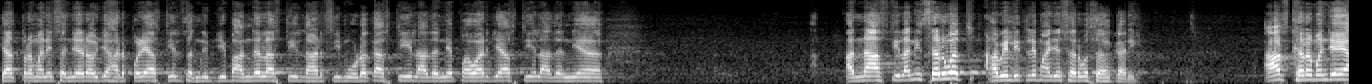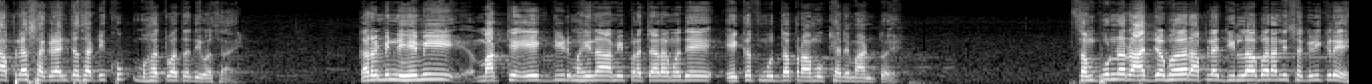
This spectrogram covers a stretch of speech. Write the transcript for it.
त्याचप्रमाणे संजयरावजी हडपळे असतील संदीपजी बांदल असतील धाडसी मोडक असतील आदरणीय पवारजी असतील आदरणीय अण्णा असतील आणि सर्वच हवेलीतले माझे सर्व सहकारी. आज खरं म्हणजे आपल्या सगळ्यांच्यासाठी खूप महत्त्वाचा दिवस आहे. कारण मी नेहमी मागचे एक दीड महिना आम्ही प्रचारामध्ये एकच मुद्दा प्रामुख्याने मांडतोय. संपूर्ण राज्यभर आपल्या जिल्हाभर आणि सगळीकडे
